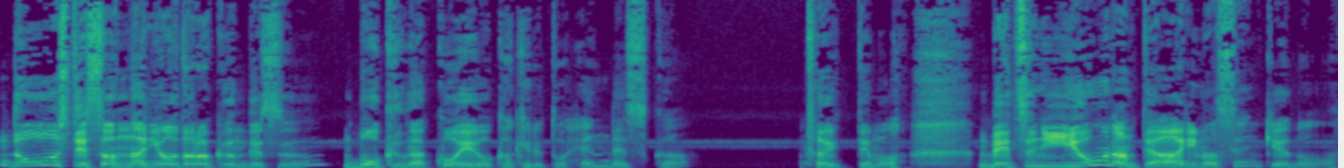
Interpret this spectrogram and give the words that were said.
う。どうしてそんなに驚くんです？僕が声をかけると変ですか？と言っても、別に用なんてありませんけど。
